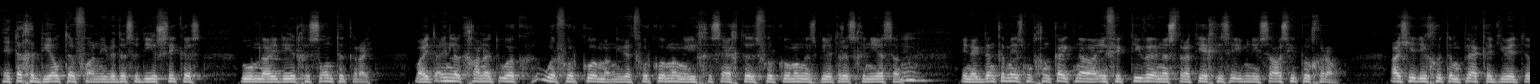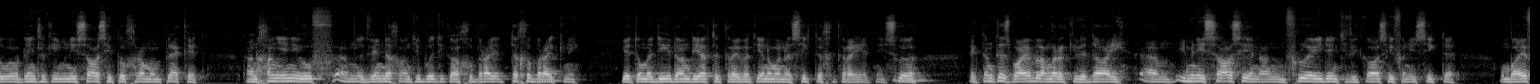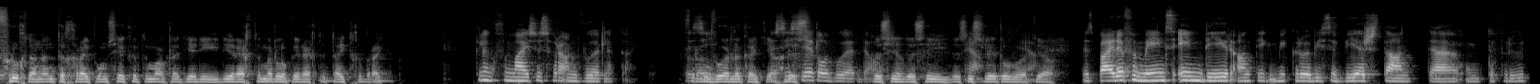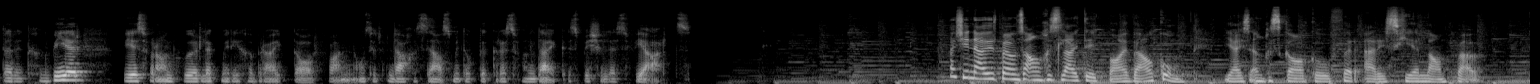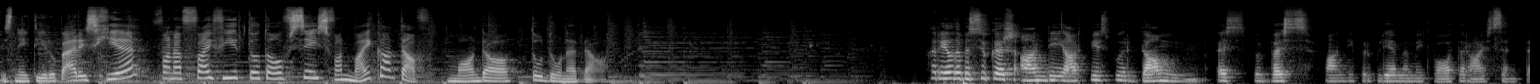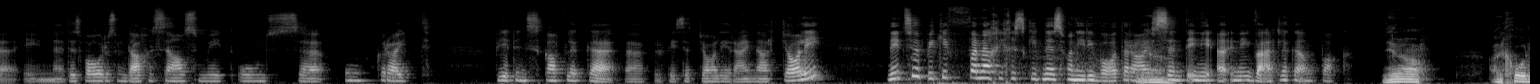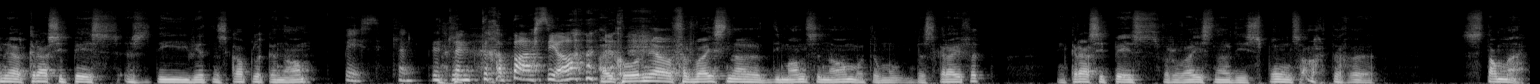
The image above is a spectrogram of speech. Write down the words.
net 'n gedeelte van jy weet as 'n dier siek is hoe om daai dier gesond te kry. Maar uiteindelik gaan dit ook oor voorkoming. Jy weet voorkoming, hier gesegde is voorkoming is beter as genesing. Mm. En ek dink 'n mens moet gaan kyk na 'n effektiewe en 'n strategiese immunisasieprogram. As jy dit goed in plek het, jy weet 'n ordentlike immunisasieprogram in plek het, dan gaan jy nie hoef um, noodwendig antibiotika gebruik te gebruik nie. Jy weet om 'n dier dan deur te kry wat een of ander siekte gekry het nie. So mm. ek dink dit is baie belangrik jy weet daai ehm um, immunisasie en dan vroeë identifikasie van die siekte om baie vroeg dan in te gryp om seker te maak dat jy die die regte middel op die regte tyd gebruik. Klink vir my soos verantwoordelikheid. Verantwoordelikheid, ja. Dis die sleutelwoord daar. Dis die dis die dis die ja, sleutelwoord, ja. ja. Dis beide vir mens en dier antimikrobiese weerstand uh, om te verhoed dat dit gebeur. Wees verantwoordelik met die gebruik daarvan. Ons het vandag gesels met Dr. Chris van Duyk, 'n spesialis veearts. As jy nou hier by ons aangesluit het, baie welkom. Jy's ingeskakel vir RSG Landbou. Dis net hier op RSG vanaf 5uur tot 6 van my kant af, Maandag tot Donderdag. Gereelde besoekers aan die Hartbeespoortdam is bewus van die probleme met waterhaaisinte en uh, dis waaroor ons vandag gesels met ons uh, onkruid wetenskaplike uh, professor Charlie Reinhardt. Charlie, Net so 'n bietjie vinnig die geskiedenis van hierdie waterhaai ja. sint en die en die werklike impak. Ja. Aigornia crassipes is die wetenskaplike naam. Pes. Klink dit klink te gepas, ja. Aigornia verwys na die man se naam wat hom beskryf het. En crassipes verwys na die sponsagtige stamme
